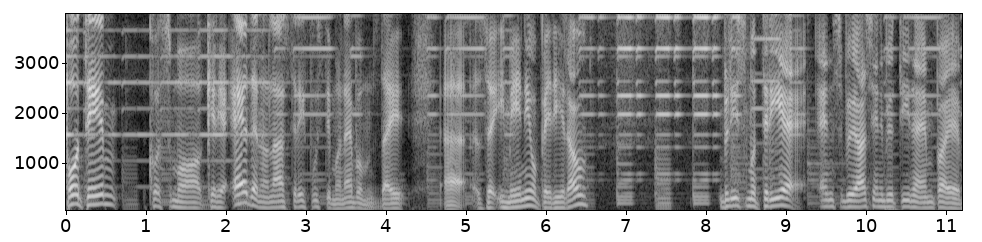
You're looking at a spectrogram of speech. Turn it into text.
Potem, ko smo, ker je eden od nas treh, pustimo, ne bom zdaj uh, z imeni operiral. Bili smo trije, en sem bil jaz, en je bil Tina, en pa je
